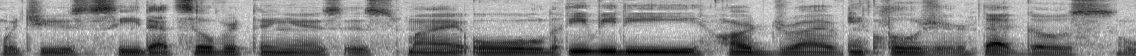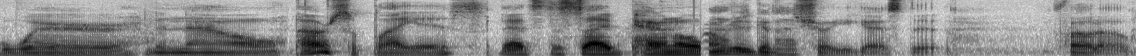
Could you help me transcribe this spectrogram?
what you see that silver thing is, is my old DVD hard drive enclosure. That goes where the now power supply is. That's the side panel. I'm just gonna show you guys the photo.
